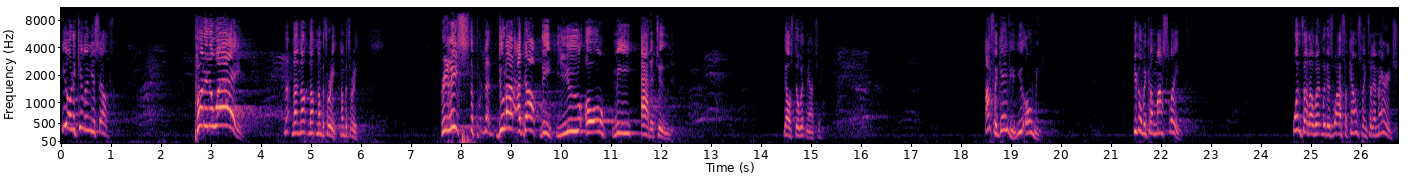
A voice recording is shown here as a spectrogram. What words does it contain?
You're only killing yourself. Put it away. No, no, no, number three. Number three. Release the, do not adopt the you owe me attitude. Y'all still with me, aren't you? I forgave you. You owe me. You're going to become my slave. One fellow went with his wife for counseling for their marriage.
